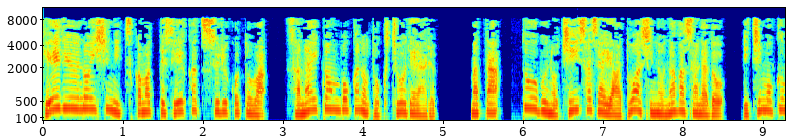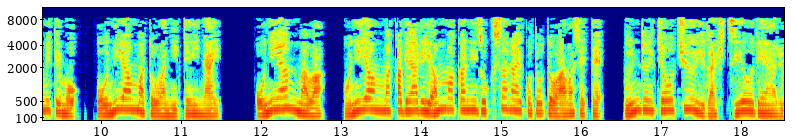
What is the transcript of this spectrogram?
渓流の石に捕まって生活することは、サナイトンボ科の特徴である。また、頭部の小ささや後足の長さなど、一目見ても、オニヤンマとは似ていない。オニヤンマは、オニヤンマ科でありヤンマ科に属さないことと合わせて、分類上注意が必要である。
